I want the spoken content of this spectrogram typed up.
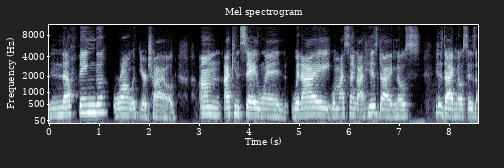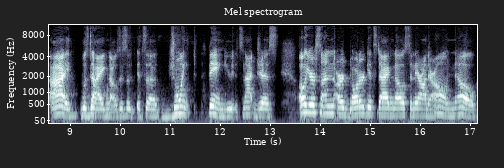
nothing wrong with your child. Um I can say when when I when my son got his diagnosis his diagnosis I was diagnosed it's a it's a joint thing. You it's not just oh your son or daughter gets diagnosed and they're on their own. No.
